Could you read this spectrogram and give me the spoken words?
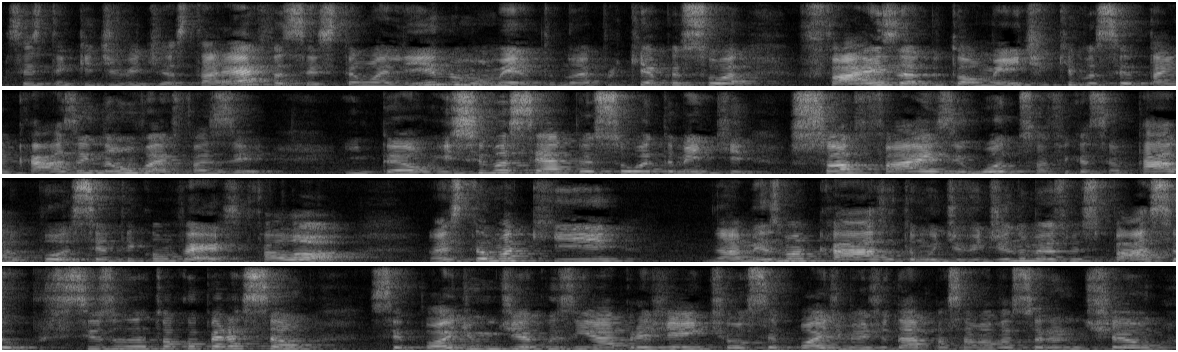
Vocês têm que dividir as tarefas, vocês estão ali no momento, não é porque a pessoa faz habitualmente que você está em casa e não vai fazer. Então, e se você é a pessoa também que só faz e o outro só fica sentado, pô, senta e conversa. Fala, ó, nós estamos aqui, na mesma casa, estamos dividindo o mesmo espaço, eu preciso da tua cooperação. Você pode um dia cozinhar pra gente, ou você pode me ajudar a passar uma vassoura no chão,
